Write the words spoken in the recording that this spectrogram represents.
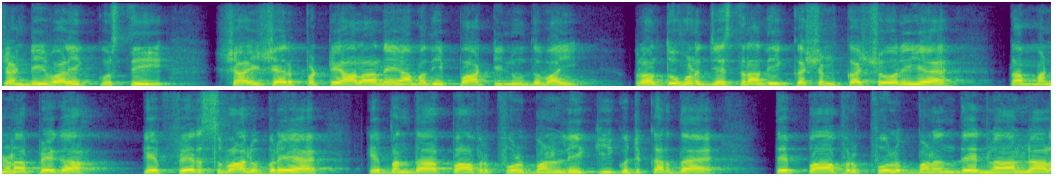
ਝੰਡੀ ਵਾਲੀ ਕੁਸ਼ਤੀ ਸ਼ਾਹੀ ਸ਼ਹਿਰ ਪਟਿਆਲਾ ਨੇ ਆਮ ਆਦਮੀ ਪਾਰਟੀ ਨੂੰ ਦਵਾਈ। ਪਰੰਤੂ ਹੁਣ ਜਿਸ ਤਰ੍ਹਾਂ ਦੀ ਕਸ਼ਮਕਸ਼ ਹੋ ਰਹੀ ਹੈ, ਤਾਂ ਮੰਨਣਾ ਪਏਗਾ ਕਿ ਫਿਰ ਸਵਾਲ ਉੱਭਰਿਆ ਹੈ ਕਿ ਬੰਦਾ ਪਾਵਰਫੁਲ ਬਣਨ ਲਈ ਕੀ ਕੁਝ ਕਰਦਾ ਹੈ ਤੇ ਪਾਵਰਫੁਲ ਬਣਨ ਦੇ ਨਾਲ ਨਾਲ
